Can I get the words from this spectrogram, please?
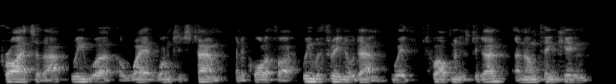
prior to that, we were away at Wantage Town in a qualifier. We were 3 0 down with 12 minutes to go. And I'm thinking,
